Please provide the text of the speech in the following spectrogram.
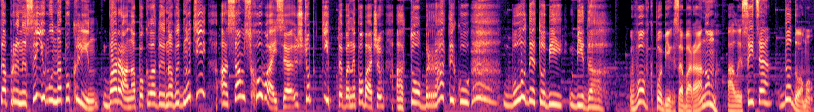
та принеси йому на поклін. Барана поклади на видноті, а сам сховайся, щоб кіт тебе не побачив. А то, братику, буде тобі біда. Вовк побіг за бараном, а лисиця додому.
